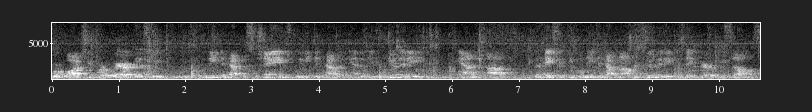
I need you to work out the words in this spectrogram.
we're watching, we're aware of this, we, we need to have this change, we need to have an end of the impunity, and, uh, the Haitian people need to have an opportunity to take care of themselves.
